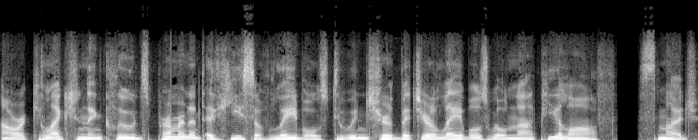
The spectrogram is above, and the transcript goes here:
our collection includes permanent adhesive labels to ensure that your labels will not peel off, smudge,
